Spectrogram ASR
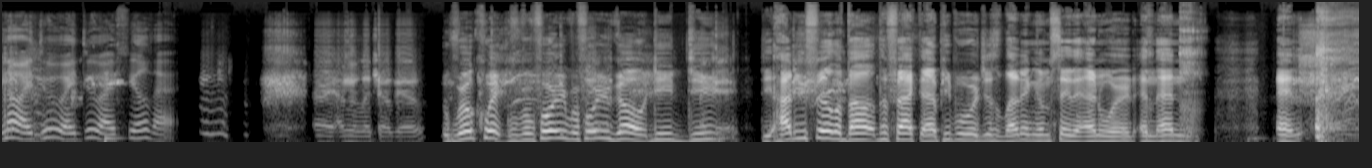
No, I do, I do, I feel that. All right, I'm gonna let y'all go. Real quick before you before you go, do you, do you, Okay. do you- how do you feel about the fact that people were just letting him say the n word and then and That's what I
